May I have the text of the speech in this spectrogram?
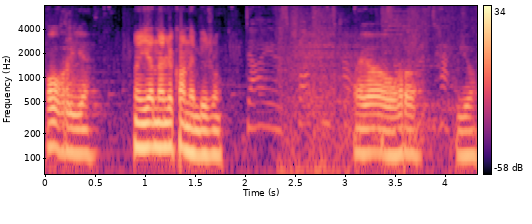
Огр є. Ну я на Люкана біжу. А я огра б'ю.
